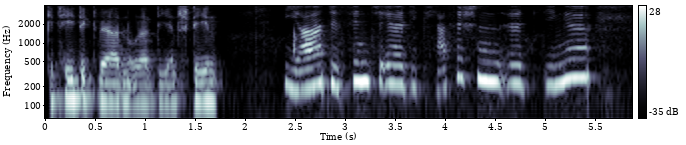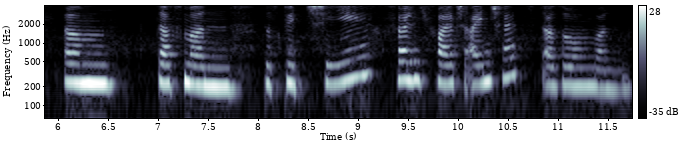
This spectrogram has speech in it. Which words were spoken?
getätigt werden oder die entstehen? Ja, das sind äh, die klassischen äh, Dinge, ähm, dass man das Budget völlig falsch einschätzt. Also man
